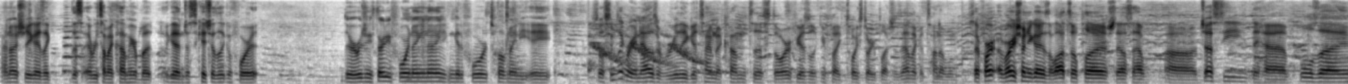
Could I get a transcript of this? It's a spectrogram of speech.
I know I show you guys like this every time I come here, but again, just in case you're looking for it, they're originally $34.99. You can get it for $12.98. So it seems like right now is a really good time to come to the store if you guys are looking for like Toy Story plushes. They have like a ton of them. So I've already shown you guys a Lotso plush. They also have uh, Jesse. They have Bullseye.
